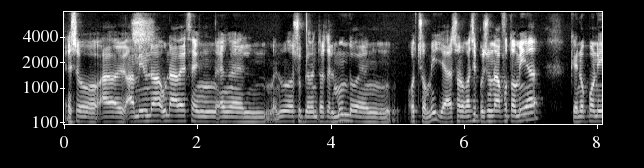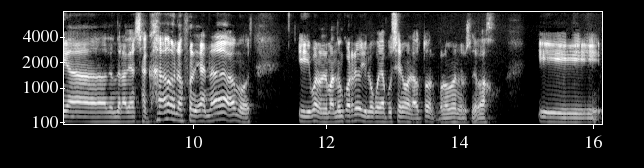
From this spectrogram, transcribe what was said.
Eso, a, a mí una, una vez en, en, el- en uno de los suplementos del mundo, en 8 millas o algo así, pues una foto mía que no ponía de dónde la habían sacado, no ponía nada, vamos. Y bueno, le mandé un correo y luego ya pusieron el autor, por lo menos, debajo. Y,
